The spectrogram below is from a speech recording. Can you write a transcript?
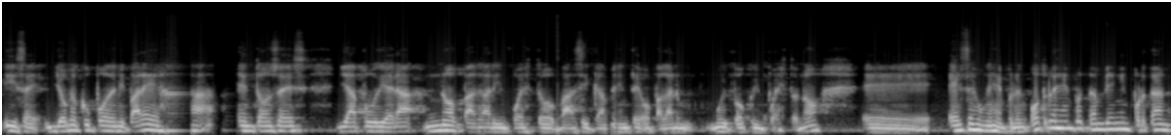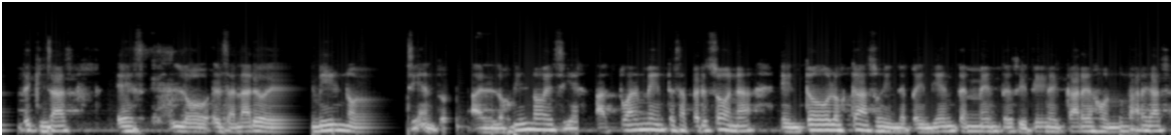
dice, yo me ocupo de mi pareja, entonces ya pudiera no pagar impuesto básicamente o pagar muy poco impuesto, ¿no? Eh, ese es un ejemplo. Otro ejemplo también importante quizás es lo, el salario de 1.900 al 2.900. Actualmente esa persona, en todos los casos, independientemente si tiene cargas o no cargas,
